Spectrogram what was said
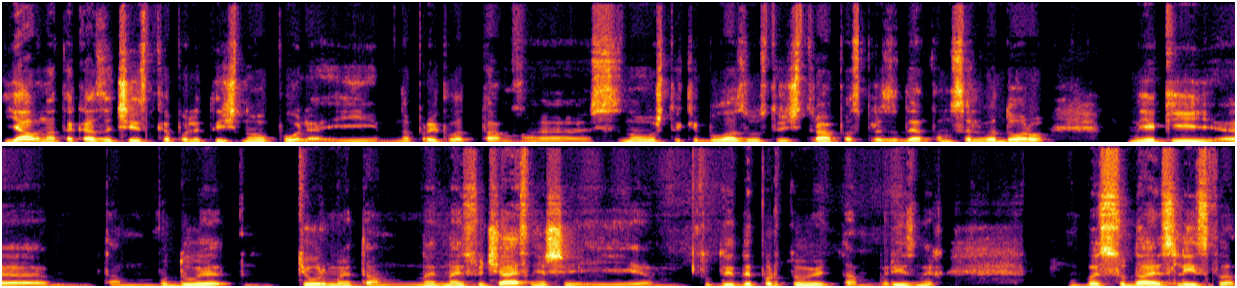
явна така зачистка політичного поля. І, наприклад, там е, знову ж таки була зустріч Трампа з президентом Сальвадору, який е, там будує тюрми там найсучасніші, і туди депортують там різних без суда і слідства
